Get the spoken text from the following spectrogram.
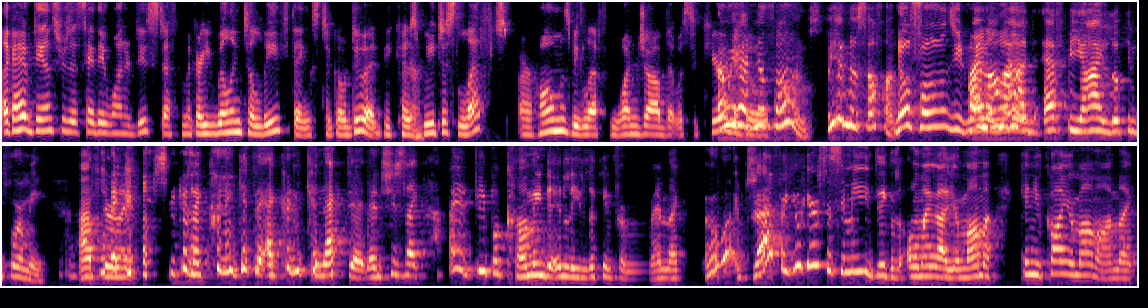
like I have dancers that say they want to do stuff. I'm like, are you willing to leave things to go do it? Because yeah. we just left our homes. We left one job that was secure. And we had go. no phones. We had no cell phones. No phones. You'd My mama had FBI looking for me oh after oh like gosh. because I couldn't get the I couldn't connect it. And she's like, I had people coming to Italy looking for me. I'm like, oh Jeff, are you here to see me? He goes, Oh my God, your mama. Can you call your mama? I'm like,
